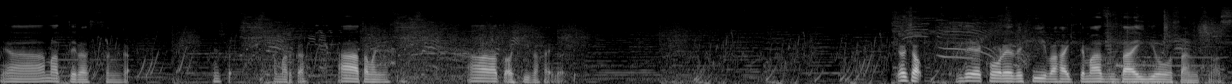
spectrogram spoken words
いやー、アマテラスさんが。よいしょ。たまるか？あー、たまりますね。あー、あとは火が入るわけ。よいしょ。で、これでフィーバー入って、まず大王さん打ちます。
